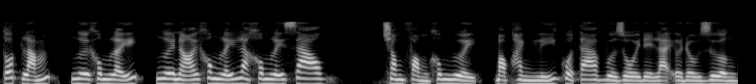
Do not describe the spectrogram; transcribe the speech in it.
Tốt lắm, ngươi không lấy, ngươi nói không lấy là không lấy sao. Trong phòng không người, bọc hành lý của ta vừa rồi để lại ở đầu giường,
